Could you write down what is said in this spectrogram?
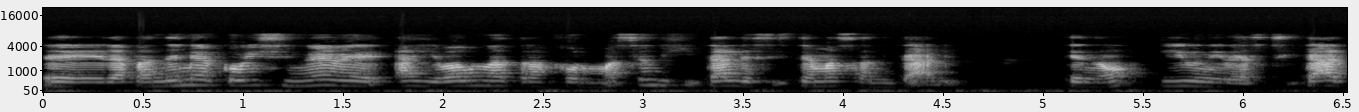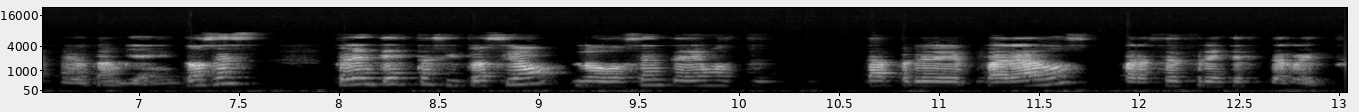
Eh, la pandemia del COVID-19 ha llevado una transformación digital del sistema sanitario ¿no? y universitario también. Entonces, frente a esta situación, los docentes debemos estar preparados para hacer frente a este reto,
